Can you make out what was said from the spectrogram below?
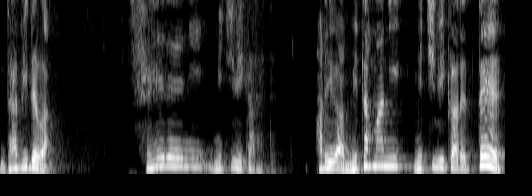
ダビデは精霊に導かれて、あるいは御霊に導かれて、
